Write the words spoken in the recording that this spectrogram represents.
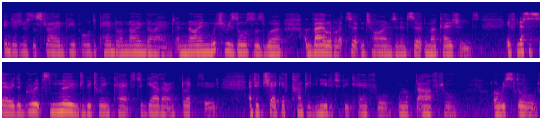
Indigenous Australian people depend on knowing the land and knowing which resources were available at certain times and in certain locations. If necessary, the groups moved between camps to gather and collect food and to check if country needed to be cared for or looked after or restored.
